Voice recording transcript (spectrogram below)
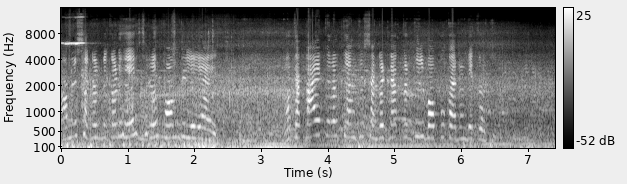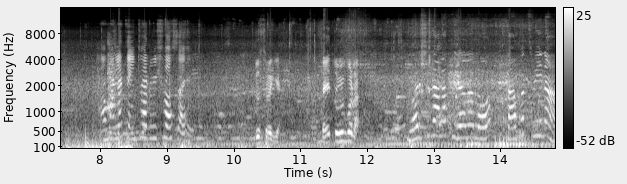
आम्हाला संघटनेकडे हे सगळे फॉर्म दिलेले आहेत. आता काय करत ते आमची संघटना करतील? बापू कारंडे करतील. आम्हाला त्यांच्यावर विश्वास आहे. दुसरं घ्या. ताई तुम्ही बोला. वर्ष झाला फिरायला कामच होईना.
